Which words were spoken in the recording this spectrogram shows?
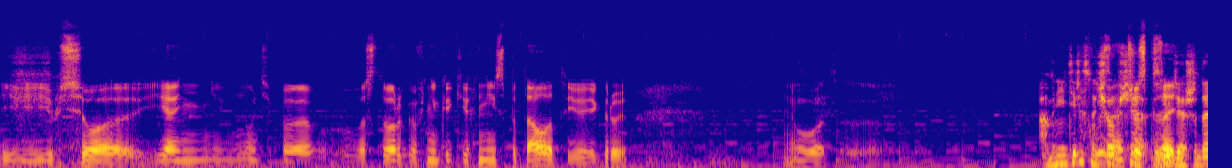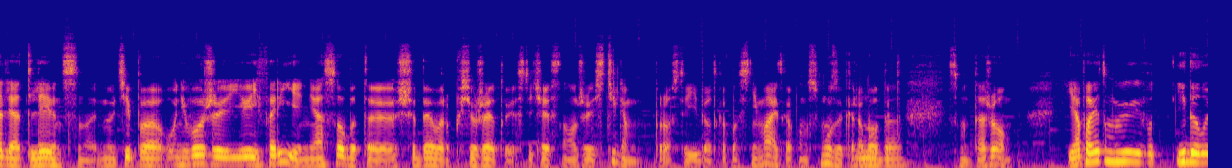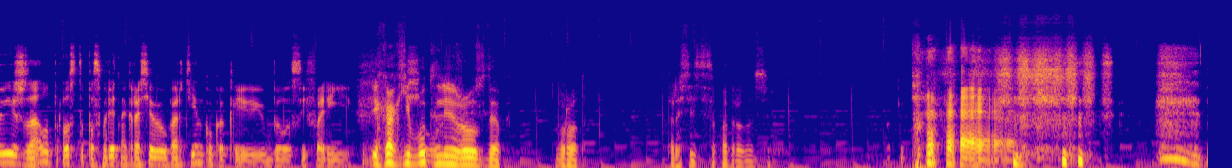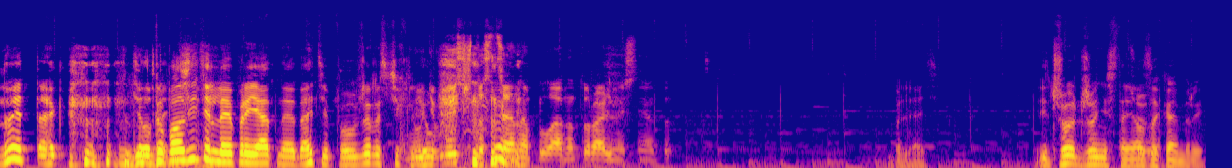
И все, я не, ну, типа, восторгов никаких не испытал от ее игры. Вот. А мне интересно, что вообще что сказать. люди ожидали от Левинсона. Ну, типа, у него же и эйфория не особо-то шедевр по сюжету, если честно. Он же стилем просто ебет, как он снимает, как он с музыкой Ну работает, да. с монтажом. Я поэтому и вот идола и ждала просто посмотреть на красивую картинку, как и было с эйфорией. И как ебут. Ли Роуз Депп в рот. Простите за подробности. Ну, это так. Дело Дополнительное приятное, да, типа уже расчехлил. удивлюсь, что сцена была натурально снята. Блять. И Джо Джонни стоял за камерой.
